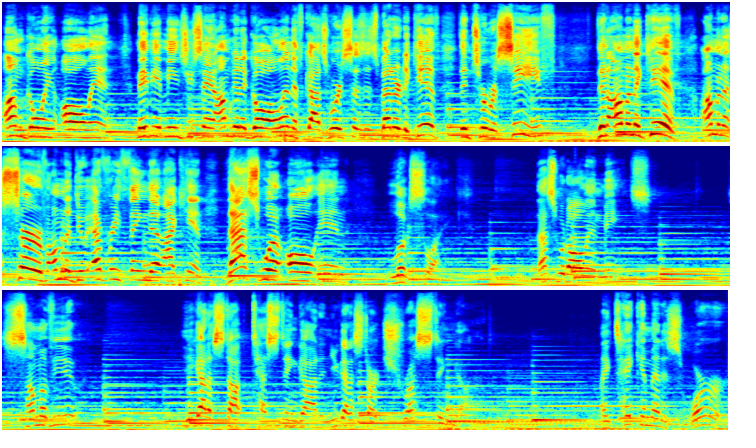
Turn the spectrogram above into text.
I'm going all in. Maybe it means you saying, I'm going to go all in if God's word says it's better to give than to receive then I'm going to give. I'm going to serve. I'm going to do everything that I can. That's what all in looks like. That's what all in means. Some of you, you got to stop testing God and you got to start trusting God. Like, take Him at His word.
